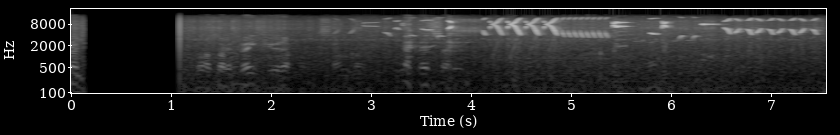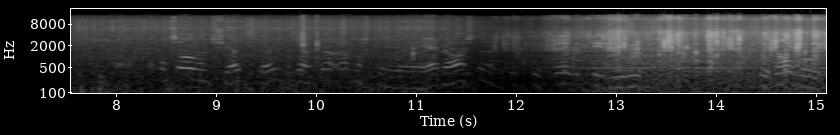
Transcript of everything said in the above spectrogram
like... Well, I've got a great view of that fucking sunlight. It's all in sheds there. That, that, that must be uh, Yeah. Garston. conservatories and the golf balls.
